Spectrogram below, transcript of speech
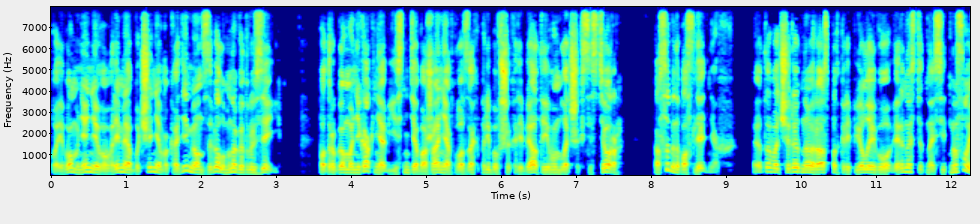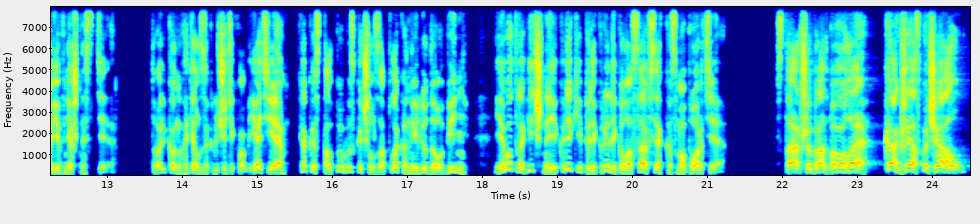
По его мнению, во время обучения в Академии он завел много друзей. По-другому никак не объяснить обожание в глазах прибывших ребят и его младших сестер, особенно последних. Это в очередной раз подкрепило его уверенность относительно своей внешности. Только он хотел заключить их в объятия, как из толпы выскочил заплаканный Люда Убинь, его трагичные крики перекрыли голоса всех космопорте. «Старший брат Паула, как же я скучал!»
